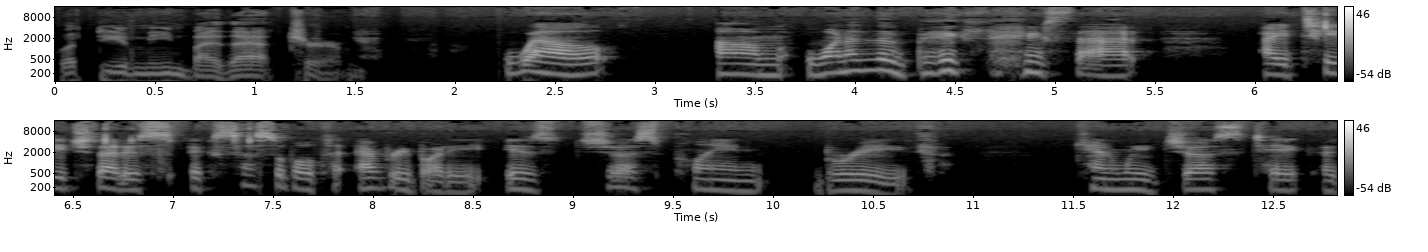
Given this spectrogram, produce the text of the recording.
what do you mean by that term? Well, um, one of the big things that I teach that is accessible to everybody is just plain breathe. Can we just take a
